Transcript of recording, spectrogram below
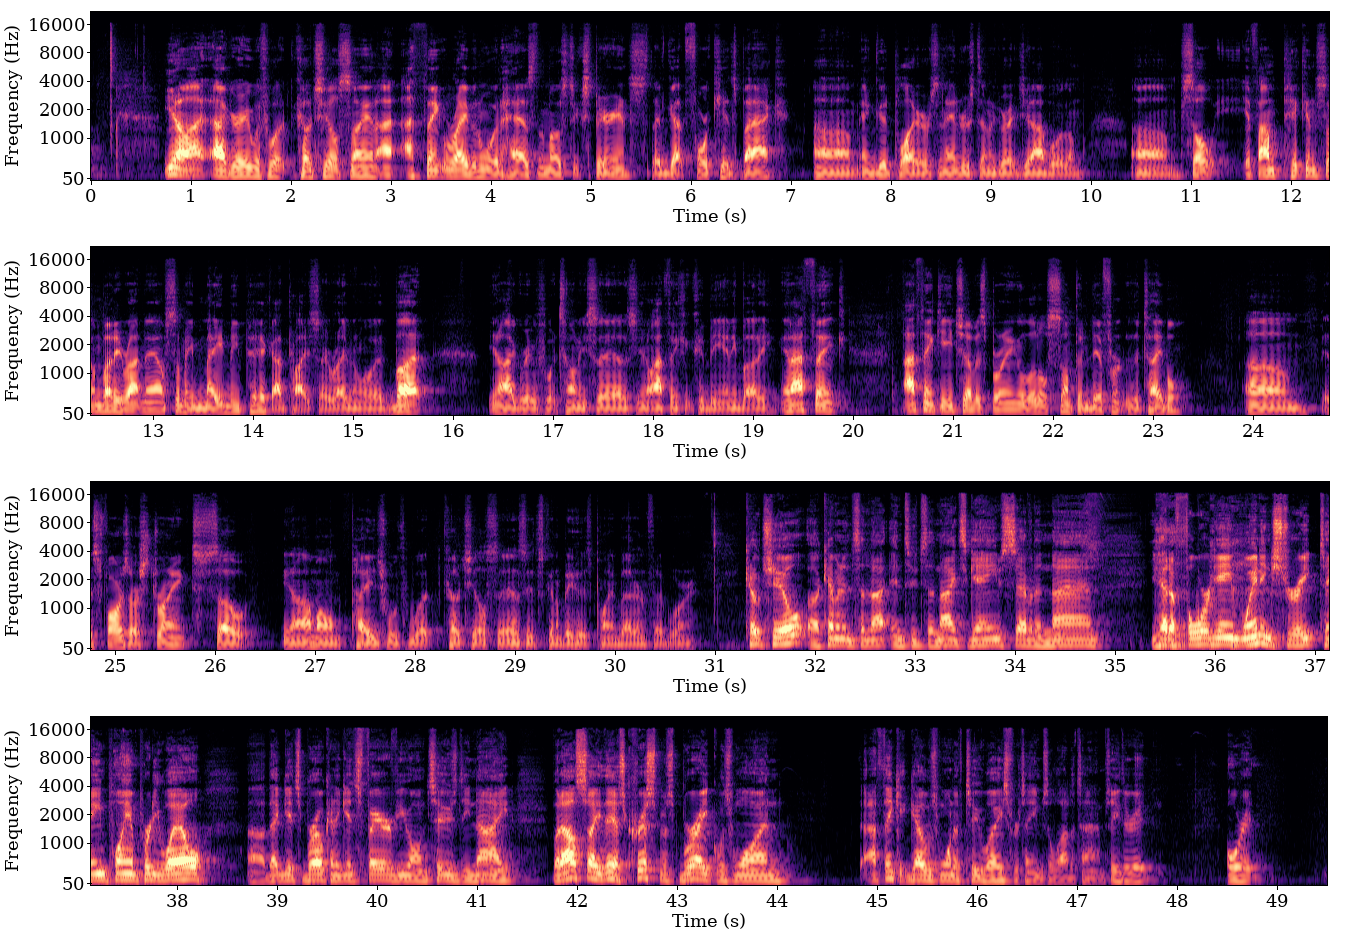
You know, I, I, agree with what Coach Hill's saying. I, I, think Ravenwood has the most experience. They've got four kids back um, and good players, and Andrew's done a great job with them. Um, so if I'm picking somebody right now, if somebody made me pick, I'd probably say Ravenwood. But you know, I agree with what Tony says. You know, I think it could be anybody, and I think I think each of us bring a little something different to the table um, as far as our strengths. So you know, I'm on page with what Coach Hill says. It's going to be who's playing better in February. Coach Hill uh, coming into, tonight, into tonight's game, seven and nine. You had a four-game winning streak. Team playing pretty well. Uh, that gets broken against Fairview on Tuesday night. But I'll say this: Christmas break was one. I think it goes one of two ways for teams a lot of times. Either it, or it,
